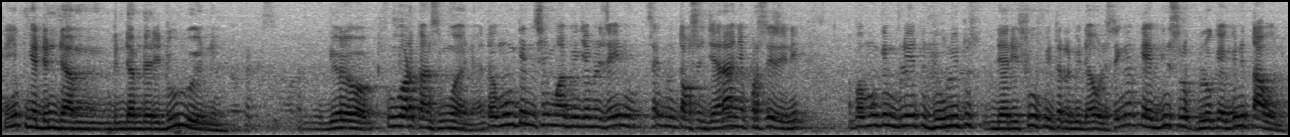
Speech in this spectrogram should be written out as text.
Kayaknya punya dendam dendam dari dulu ini dia keluarkan semuanya. Atau mungkin bin Jamil Zainu saya belum tahu sejarahnya persis ini. Apa mungkin beliau itu dulu itu dari sufi terlebih dahulu. Sehingga kayak gini seluk beluk kayak gini tahu nih.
